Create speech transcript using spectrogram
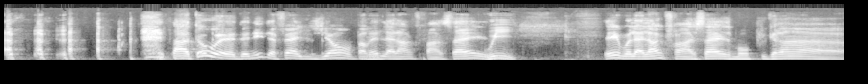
Tantôt, euh, Denis a fait allusion, on parlait de la langue française. Oui. Sais, moi, la langue française, mon plus grand, euh,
